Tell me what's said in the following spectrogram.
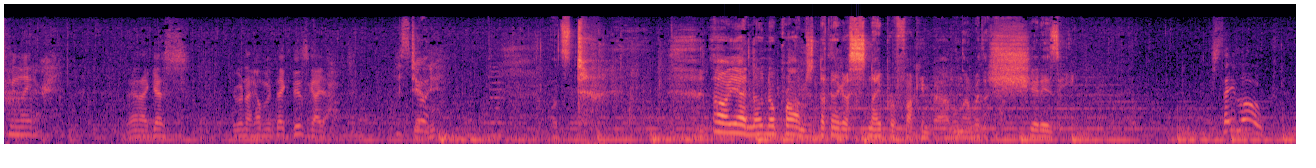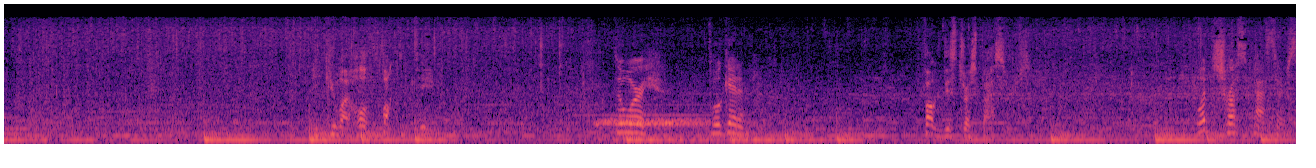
Ask me later. Then I guess you're gonna help me take this guy out. Let's do it. Hmm? Let's. T- oh yeah, no, no problem. Just nothing like a sniper fucking battle. Now where the shit is he? Stay low. He killed my whole fucking team. Don't worry. We'll get him. Fuck these trespassers. What trespassers?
